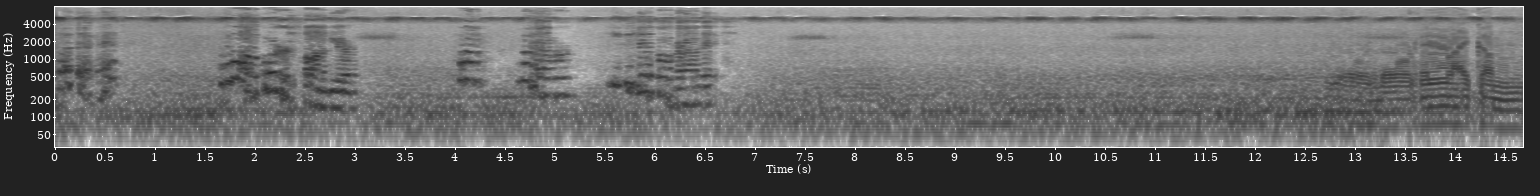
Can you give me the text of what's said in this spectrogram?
What the heck? Come on, quarter spawn here. Whatever. You can just go grab it. Here I come.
